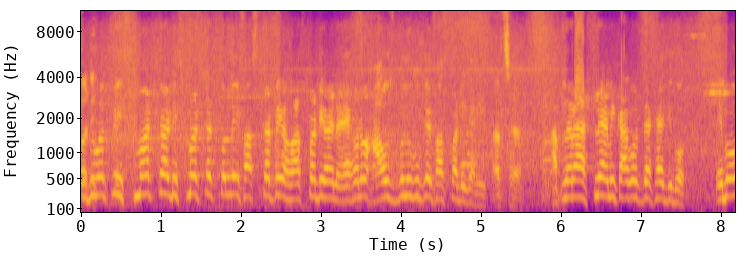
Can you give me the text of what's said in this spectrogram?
শুধুমাত্র স্মার্ট কার্ড স্মার্ট কার্ড করলেই ফার্স্ট পার্টি ফার্স্ট পার্টি হয় না। এখনও হাউস ব্লু বুকের ফার্স্ট পার্টি গাড়ি। আচ্ছা। আপনারা আসলে আমি কাগজ দেখাই দিব। এবং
